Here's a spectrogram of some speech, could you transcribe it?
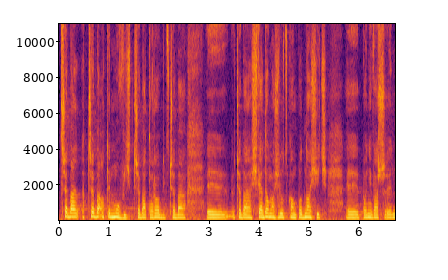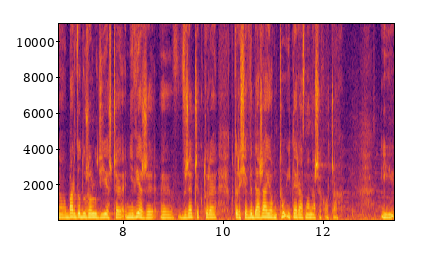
trzeba, trzeba o tym mówić, trzeba to robić, trzeba, y, trzeba świadomość ludzką podnosić, ponieważ no, bardzo dużo ludzi jeszcze nie wierzy w rzeczy, które, które się wydarzają tu i teraz na naszych oczach. I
